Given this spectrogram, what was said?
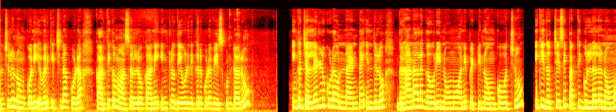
అచ్చులు నోముకొని ఎవరికి ఇచ్చినా కూడా కార్తీక మాసంలో కానీ ఇంట్లో దేవుడి దగ్గర కూడా వేసుకుంటారు. ఇంకా జల్లెళ్ళు కూడా ఉన్నాయంట. ఇందులో గ్రహణాల గౌరీ నోము అని పెట్టి నోముకోవచ్చు. ఇక ఇది వచ్చేసి పత్తి గుల్లల నోము.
